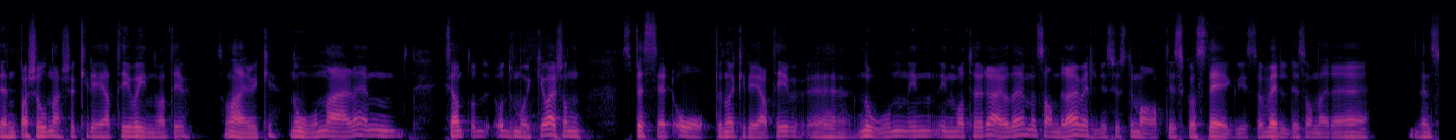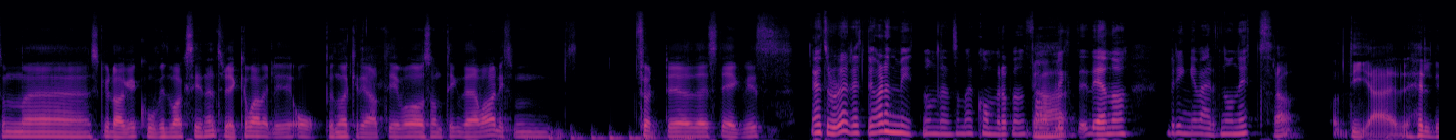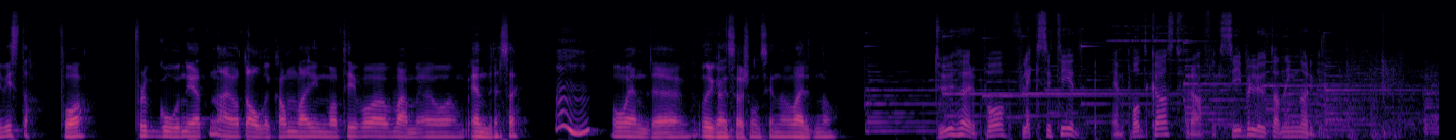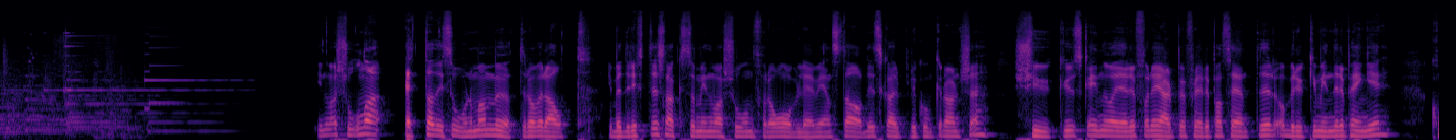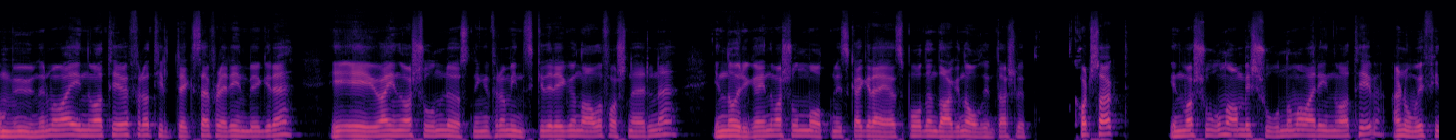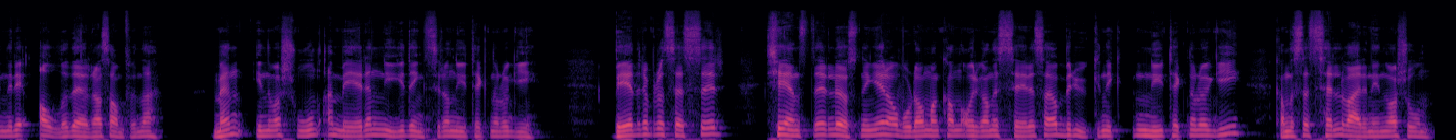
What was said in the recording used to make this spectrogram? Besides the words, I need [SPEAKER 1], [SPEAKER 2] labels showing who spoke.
[SPEAKER 1] den personen er så kreativ og innovativ. Sånn er det jo ikke. Noen er det. En, ikke sant? Og, og, du må ikke være sånn spesielt åpen og kreativ. Eh, noen in innovatører er jo det, mens andre er veldig systematisk og stegvis og veldig sånn derre den som eh, skulle lage covid-vaksine, tror jeg ikke var veldig åpen og kreativ og sånne ting. Det var liksom Følte det stegvis.
[SPEAKER 2] Jeg tror det er rett. Vi har den myten om den som bare kommer opp med den fabelaktige ideen og bringer verden noe nytt.
[SPEAKER 1] Ja, og de er heldigvis da få. For den gode nyheten er jo at alle kan være innovative og være med og endre seg. Mm. Og endre organisasjonen sin og verden. Og.
[SPEAKER 3] Du hører på Fleksitid, en podkast fra Fleksibel utdanning Norge.
[SPEAKER 1] Innovasjon er et av disse ordene man møter overalt. I bedrifter snakkes om innovasjon for å overleve i en stadig skarpere konkurranse. Sykehus skal innovere for å hjelpe flere pasienter og bruke mindre penger. Kommuner må være innovative for å tiltrekke seg flere innbyggere. I EU er innovasjon løsningen for å minske de regionale forskjellene. I Norge er innovasjon måten vi skal greie oss på den dagen oljen tar slutt. Kort sagt, innovasjon og ambisjonen om å være innovativ er noe vi finner i alle deler av samfunnet. Men innovasjon er mer enn nye dingser og ny teknologi. Bedre prosesser, tjenester, løsninger og hvordan man kan organisere seg og bruke ny teknologi, kan i seg selv være en innovasjon.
